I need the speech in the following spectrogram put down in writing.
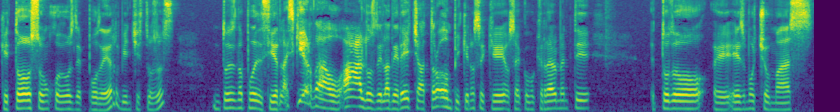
que todos son juegos de poder bien chistosos. Entonces no puedo decir la izquierda o ah, los de la derecha, Trump y que no sé qué. O sea, como que realmente todo eh, es mucho más...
